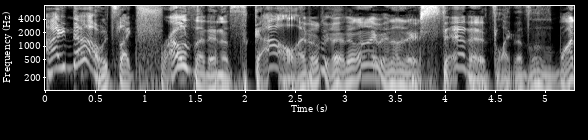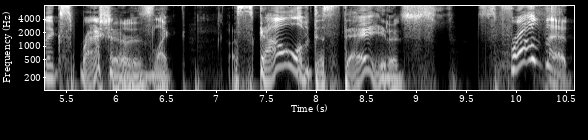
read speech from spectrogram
I know. It's like frozen in a scowl. I don't I don't even understand it. It's like that's one expression. It's like a scowl of disdain. It's, it's frozen.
